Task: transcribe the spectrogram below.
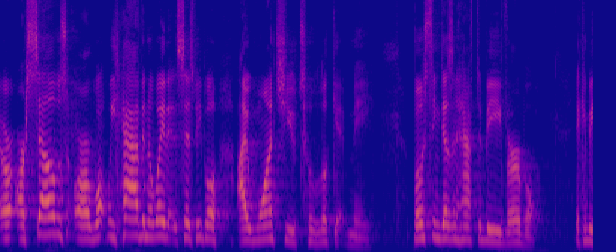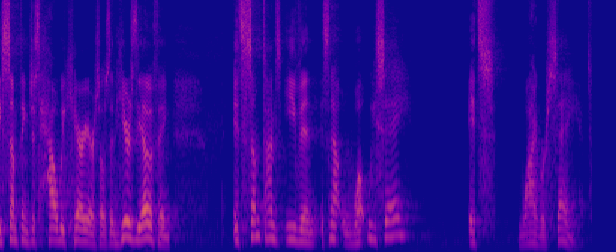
ourselves or what we have in a way that says, people, I want you to look at me. Boasting doesn't have to be verbal, it can be something just how we carry ourselves. And here's the other thing it's sometimes even, it's not what we say, it's why we're saying it.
